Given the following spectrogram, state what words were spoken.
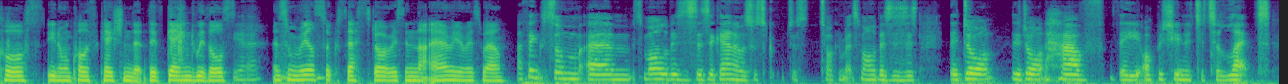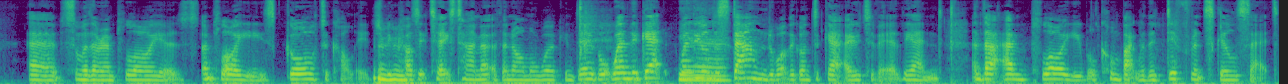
course, you know, and qualification that they've gained with us, Yeah. and some real success stories in that area as well. I think some um, smaller businesses, again, I was just just talking about smaller businesses. They don't they don't have the opportunity to let uh, some of their employers employees go to college Mm-hmm. because it takes time out of the normal working day. But when they get when they understand what they're going to get out of it at the end, and that employee will come back with a different skill set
